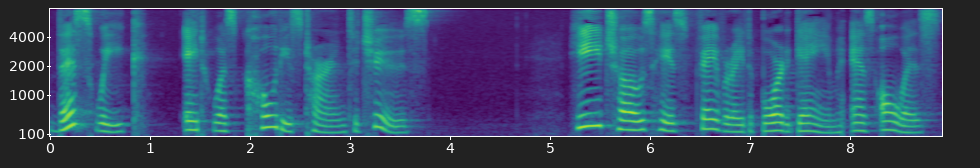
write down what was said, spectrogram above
This week, it was Cody's turn to choose. He chose his favorite board game as always.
